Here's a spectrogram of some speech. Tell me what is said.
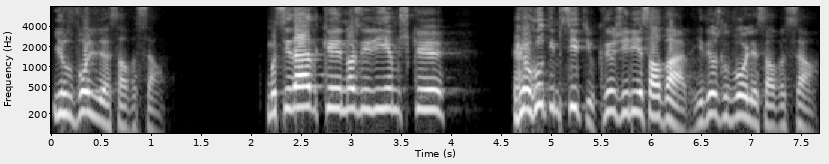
e levou-lhe a salvação. Uma cidade que nós diríamos que era o último sítio que Deus iria salvar, e Deus levou-lhe a salvação.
